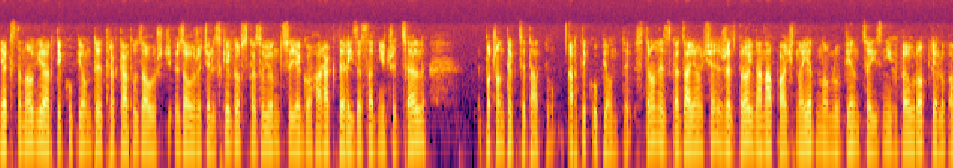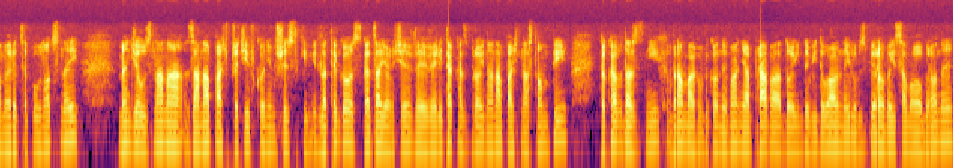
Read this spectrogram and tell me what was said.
jak stanowi artykuł 5 Traktatu Założycielskiego wskazujący jego charakter i zasadniczy cel, Początek cytatu. Artykuł 5. Strony zgadzają się, że zbrojna napaść na jedną lub więcej z nich w Europie lub Ameryce Północnej będzie uznana za napaść przeciwko nim wszystkim i dlatego zgadzają się, że jeżeli taka zbrojna napaść nastąpi, to każda z nich w ramach wykonywania prawa do indywidualnej lub zbiorowej samoobrony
